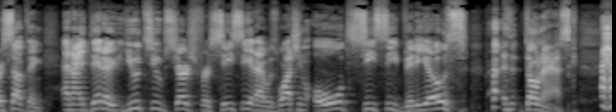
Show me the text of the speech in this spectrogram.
or something. And I did a YouTube search for CC, and I was watching old CC videos. Don't ask.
